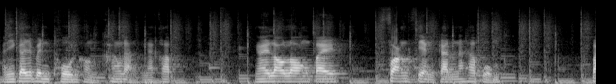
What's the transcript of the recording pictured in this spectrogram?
อันนี้ก็จะเป็นโทนของข้างหลังนะครับไงเราลองไปฟังเสียงกันนะครับผมไป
